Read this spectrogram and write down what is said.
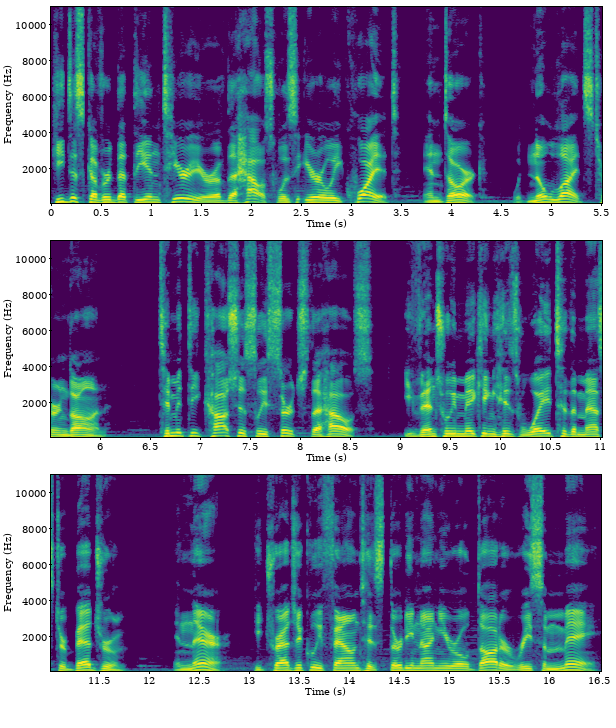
he discovered that the interior of the house was eerily quiet and dark, with no lights turned on. Timothy cautiously searched the house, eventually making his way to the master bedroom. In there, he tragically found his 39 year old daughter, Risa May,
